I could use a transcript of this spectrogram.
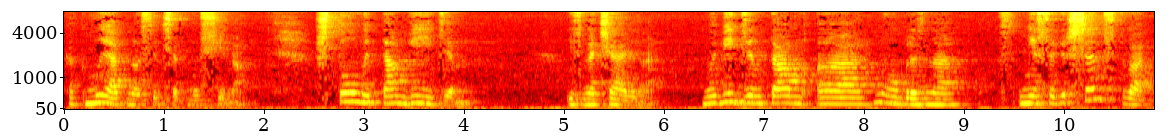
как мы относимся к мужчинам. Что мы там видим изначально – мы видим там, а, ну, образно, несовершенство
